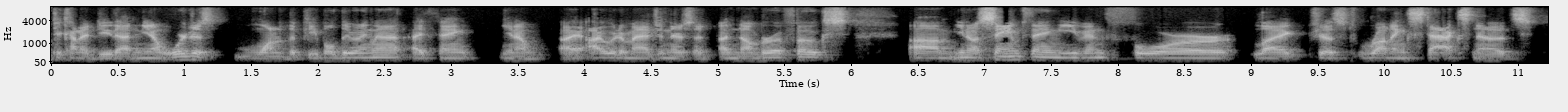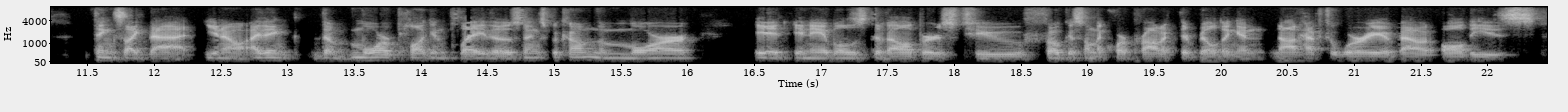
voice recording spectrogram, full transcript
to kind of do that. And you know we're just one of the people doing that. I think you know i, I would imagine there's a, a number of folks. Um, you know same thing even for like just running stacks nodes things like that. You know, I think the more plug and play those things become, the more it enables developers to focus on the core product they're building and not have to worry about all these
